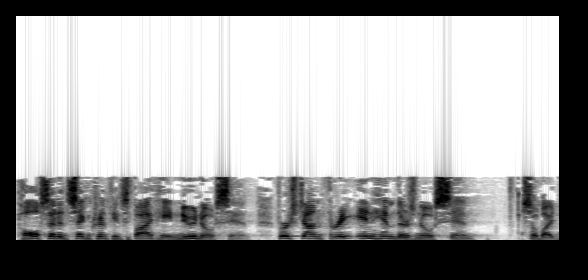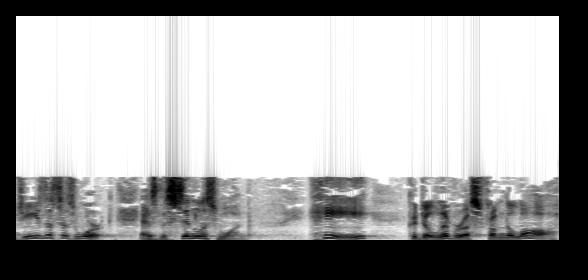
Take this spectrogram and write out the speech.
Paul said in 2 Corinthians 5, he knew no sin. 1 John 3, in him there's no sin. So by Jesus' work as the sinless one, he could deliver us from the law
